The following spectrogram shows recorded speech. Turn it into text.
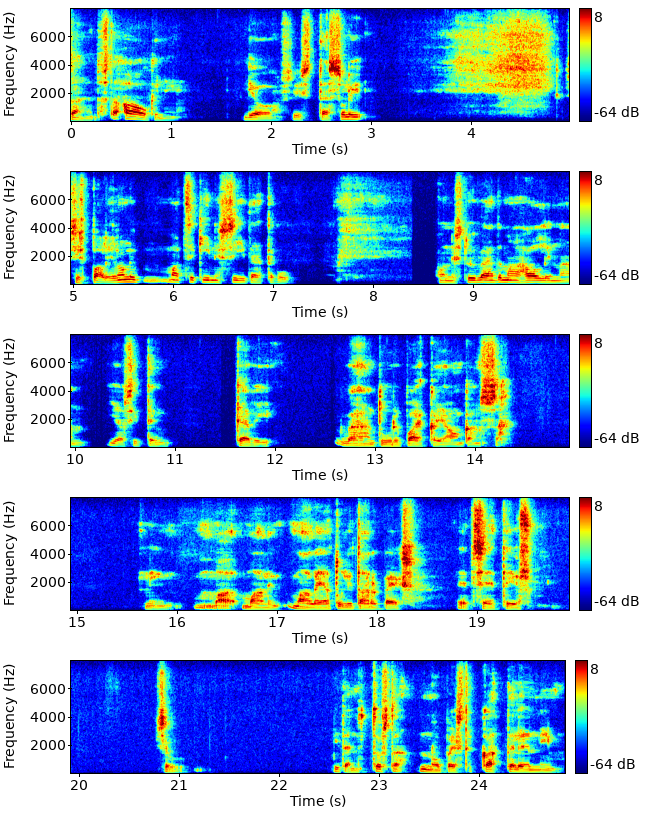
sain sen tuosta auki, niin joo, siis tässä oli, siis paljon oli matse kiinni siitä, että kun onnistui vääntämään hallinnan ja sitten kävi vähän tuuri paikkajaon kanssa, niin ma- maalin, maaleja tuli tarpeeksi. Että se, että jos se, mitä nyt tuosta nopeasti kattelen, niin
